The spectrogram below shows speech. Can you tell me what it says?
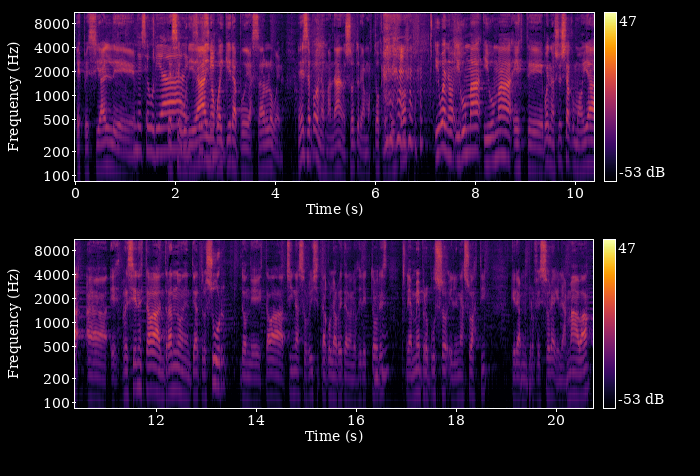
especial de, De seguridad. de seguridad sí, y no sí. cualquiera puede hacerlo. Bueno, en ese época nos mandaban a nosotros, éramos todos pendejos. y bueno, y Guma, y Guma, este, bueno, yo ya como había, ah, eh, recién estaba entrando en el Teatro Sur, donde estaba China Zorrilla y Taco Larreta eran los directores, y a mí me propuso Elena Suasti, que era mi profesora, que la amaba.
